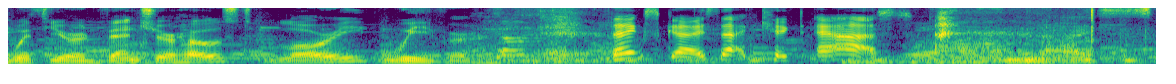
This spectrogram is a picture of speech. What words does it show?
With your adventure host, Lori Weaver. Thanks, guys. That kicked ass. nice.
